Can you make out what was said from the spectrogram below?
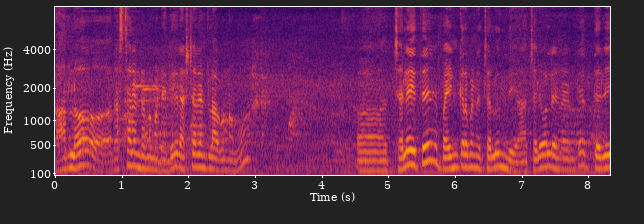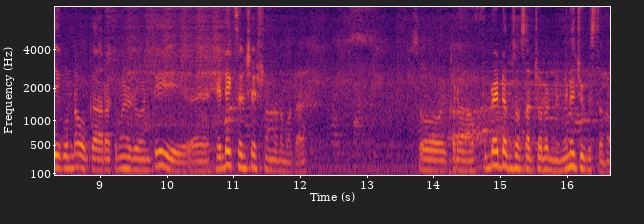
దారిలో రెస్టారెంట్ అన్నమాట ఇది రెస్టారెంట్ లాగా ఉన్నాము. చలి అయితే భయంకరమైన చలి ఉంది. ఆ చలి వల్ల ఏంటంటే తెలియకుండా ఒక రకమైనటువంటి హెడేక్ సెన్సేషన్ ఉందన్నమాట. సో ఇక్కడ ఫుడ్ ఐటమ్స్ ఒకసారి చూడండి మెనూ చూపిస్తాను.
